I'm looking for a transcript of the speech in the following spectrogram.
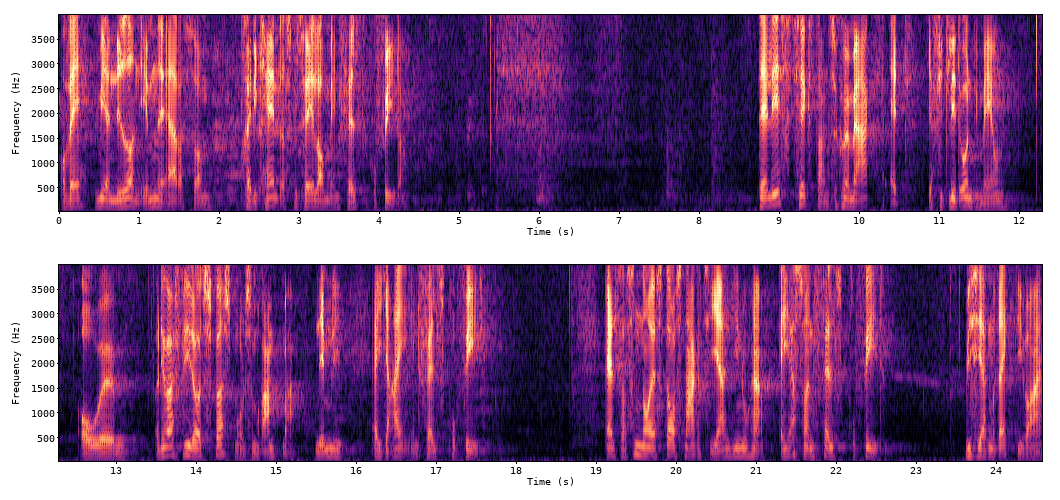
Og hvad mere nederen emne er der som prædikanter skulle tale om en falske profeter? Da jeg læste teksterne, så kunne jeg mærke, at jeg fik lidt ondt i maven. Og, øh, og det var fordi, der var et spørgsmål, som ramte mig. Nemlig, er jeg en falsk profet? Altså, sådan når jeg står og snakker til jer lige nu her, er jeg så en falsk profet? Viser jeg den rigtige vej,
